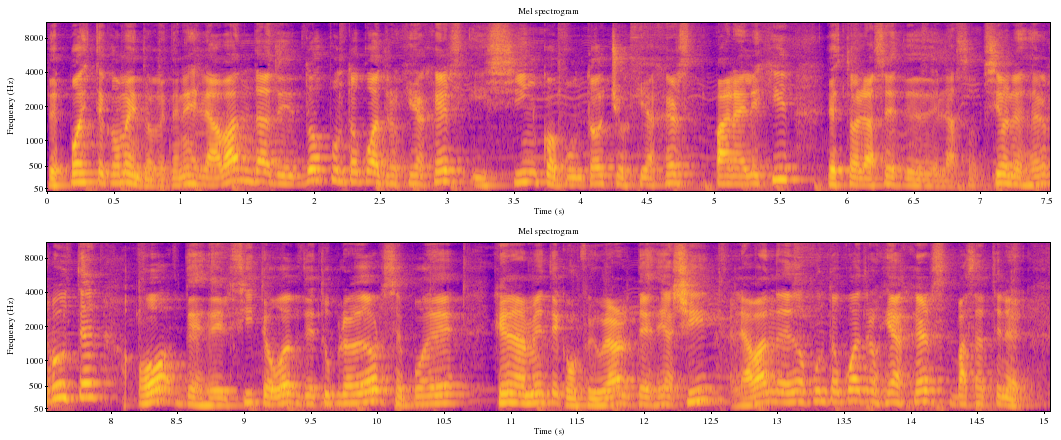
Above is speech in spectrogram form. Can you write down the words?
Después te comento que tenés la banda de 2.4 GHz y 5.8 GHz para elegir. Esto lo haces desde las opciones del router o desde el sitio web de tu proveedor. Se puede generalmente configurar desde allí. la banda de 2.4 GHz vas a tener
